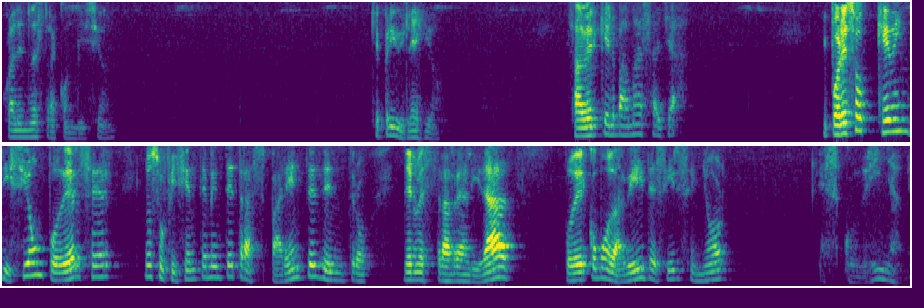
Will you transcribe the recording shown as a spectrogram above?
cuál es nuestra condición. Qué privilegio saber que Él va más allá. Y por eso qué bendición poder ser lo suficientemente transparentes dentro de nuestra realidad, poder como David decir, Señor, escudriñame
